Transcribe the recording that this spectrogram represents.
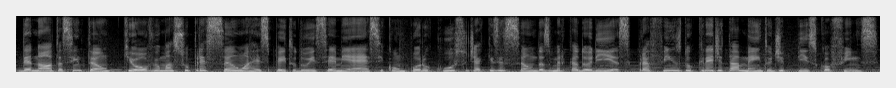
Denota-se então que houve uma supressão a respeito do ICMS compor o custo de aquisição das mercadorias para fins do creditamento de PIS/COFINS.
